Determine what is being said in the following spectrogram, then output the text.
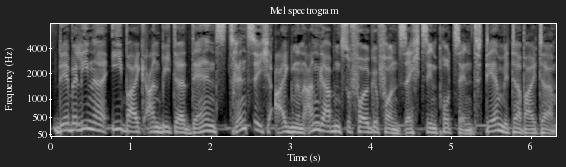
Der Berliner E-Bike-Anbieter Dance trennt sich eigenen Angaben zufolge von 16 Prozent der Mitarbeiter.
